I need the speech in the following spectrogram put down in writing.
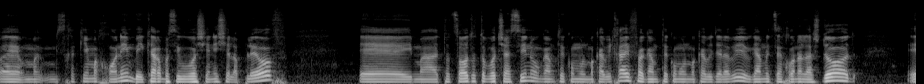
אה, משחקים אחרונים, בעיקר בסיבוב השני של הפלייאוף. אה, עם התוצאות הטובות שעשינו, גם תיקו מול מכבי חיפה, גם תיקו מול מכבי תל אביב, גם ניצחון על אשדוד. אה,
